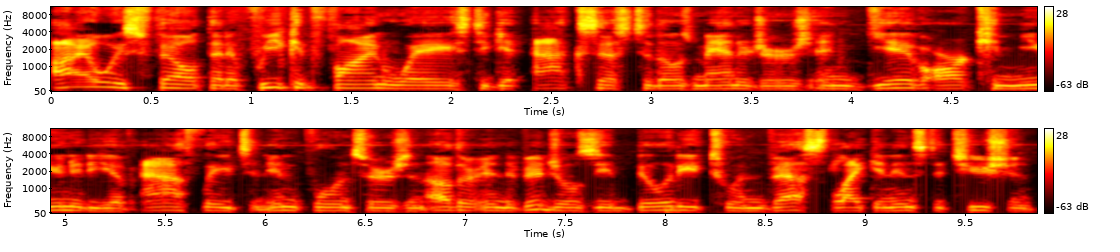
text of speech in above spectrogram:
I always felt that if we could find ways to get access to those managers and give our community of athletes and influencers and other individuals the ability to invest like an institution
